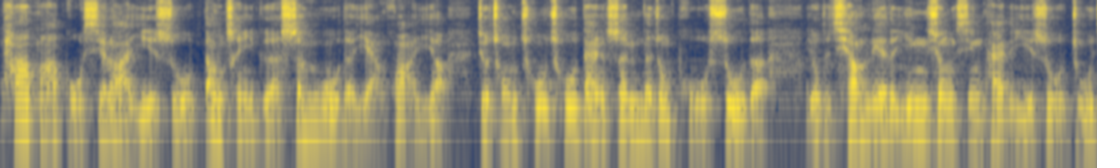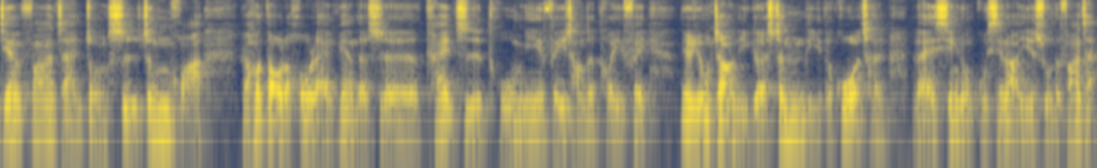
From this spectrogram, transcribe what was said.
他把古希腊艺术当成一个生物的演化一样，就从初初诞生那种朴素的。有着强烈的英雄形态的艺术，逐渐发展，总是升华，然后到了后来变得是开智荼蘼，非常的颓废。要用这样的一个生理的过程来形容古希腊艺术的发展。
